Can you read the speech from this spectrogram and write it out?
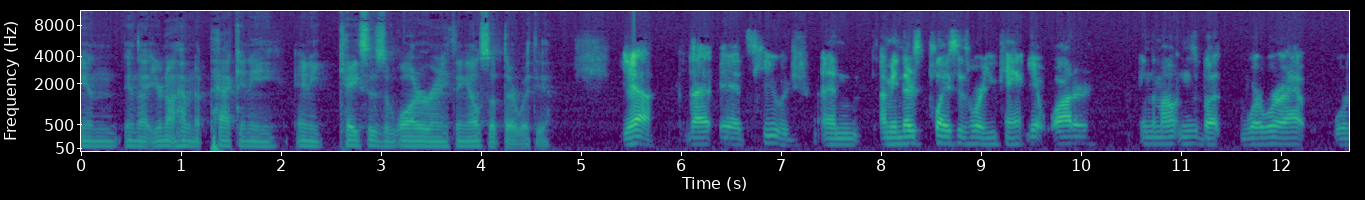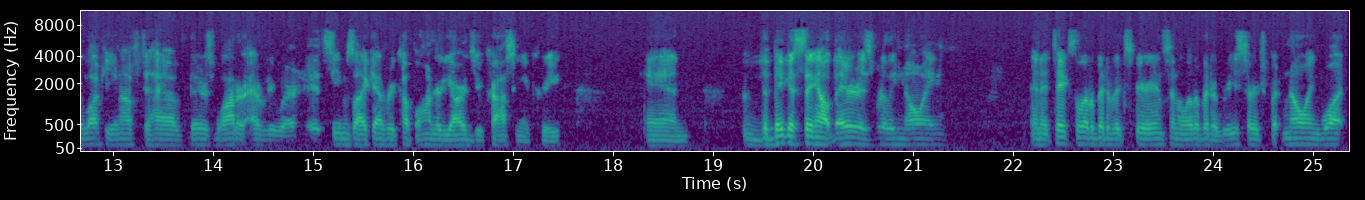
in in that you're not having to pack any any cases of water or anything else up there with you. Yeah, that it's huge. And I mean, there's places where you can't get water in the mountains, but where we're at, we're lucky enough to have there's water everywhere. It seems like every couple hundred yards you're crossing a creek. And the biggest thing out there is really knowing and it takes a little bit of experience and a little bit of research, but knowing what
